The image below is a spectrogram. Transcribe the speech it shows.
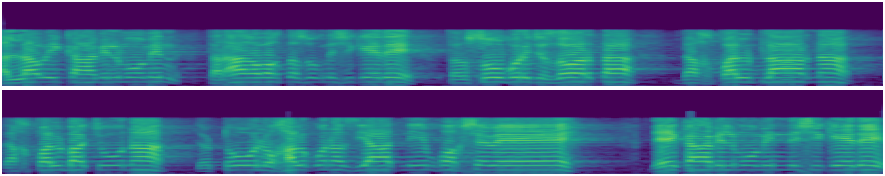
الله وی کامل مؤمن تر هغه وخت څوک نشي کېده تر سو پورې چې زور تا د خپل پلار نه د خپل بچو نه د ټولو خلکو نه زیات نیم خوښ شوی دی کامل مؤمن نشي کېدی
